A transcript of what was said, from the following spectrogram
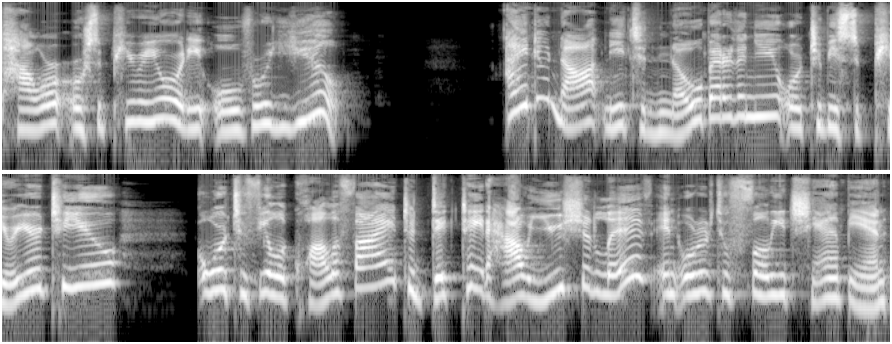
power or superiority over you. I do not need to know better than you or to be superior to you or to feel qualified to dictate how you should live in order to fully champion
